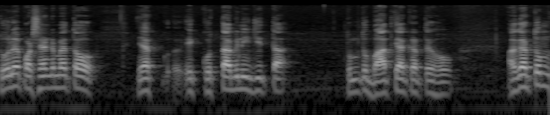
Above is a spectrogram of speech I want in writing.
सोलह परसेंट में तो यहाँ एक कुत्ता भी नहीं जीतता। तुम तो बात क्या करते हो? अगर तुम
